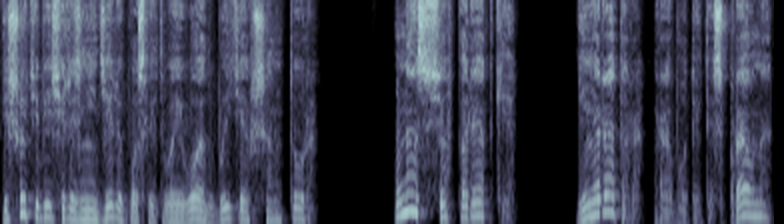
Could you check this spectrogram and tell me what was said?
Пишу тебе через неделю после твоего отбытия в Шамтур. У нас все в порядке. Генератор работает исправно,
